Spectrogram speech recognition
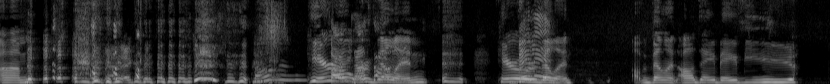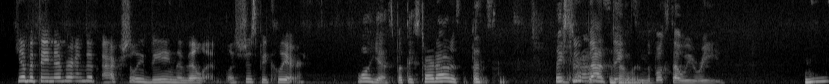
Um, hero Sorry, or sorry. villain? hero or Villain. Villain? All day, baby. Yeah, but they never end up actually being the villain. Let's just be clear. Well, yes, but they start out as the villains. That's, They, they do start out bad as the things villain. in the books that we read. Mhm.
